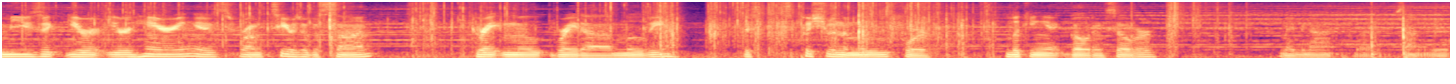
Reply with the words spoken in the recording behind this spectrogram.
music you're you're hearing is from Tears of the Sun. Great mo great uh, movie. Just push you in the mood for looking at gold and silver. Maybe not, but it sounded good.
